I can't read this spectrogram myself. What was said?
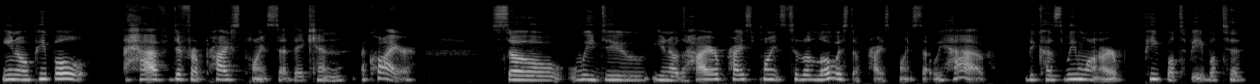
you know, people have different price points that they can acquire. So we do, you know, the higher price points to the lowest of price points that we have because we want our people to be able to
